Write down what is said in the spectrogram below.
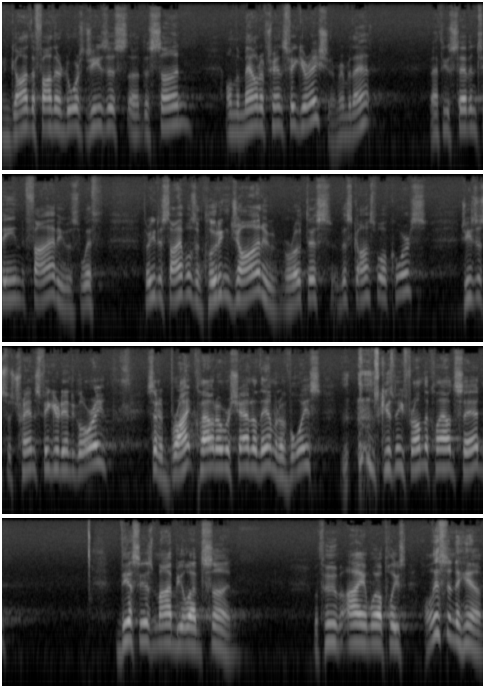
And God the Father endorsed Jesus, uh, the Son, on the Mount of Transfiguration. Remember that? Matthew 17, 5. He was with three disciples, including John, who wrote this, this gospel, of course. Jesus was transfigured into glory. Said a bright cloud overshadowed them, and a voice, excuse me, from the cloud said, This is my beloved Son, with whom I am well pleased. Listen to him.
